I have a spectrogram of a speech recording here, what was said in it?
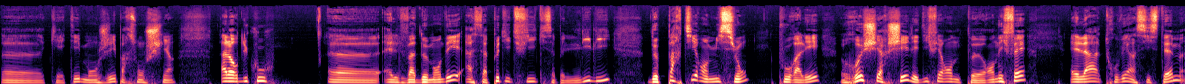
qui a été mangée par son chien. Alors du coup, euh, elle va demander à sa petite fille qui s'appelle Lily de partir en mission pour aller rechercher les différentes peurs. En effet, elle a trouvé un système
